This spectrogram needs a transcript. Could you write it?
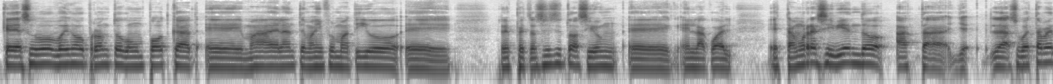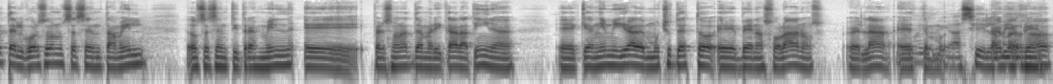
que de eso vengo pronto con un podcast eh, más adelante, más informativo eh, respecto a esa situación eh, en la cual estamos recibiendo hasta, supuestamente el gol son 60 mil o 63 mil eh, personas de América Latina eh, que han inmigrado, muchos de estos eh, venezolanos, ¿verdad? Este, la mayoría.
